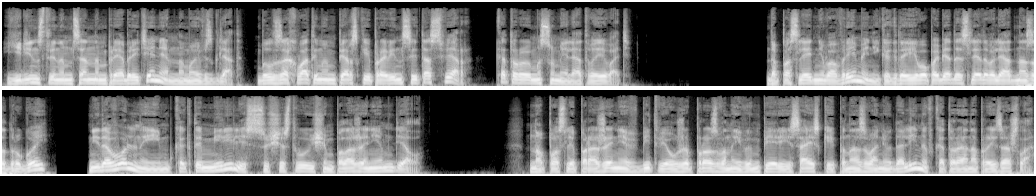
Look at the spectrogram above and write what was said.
Единственным ценным приобретением, на мой взгляд, был захват им имперской провинции Тасфер, которую мы сумели отвоевать. До последнего времени, когда его победы следовали одна за другой, недовольные им как-то мирились с существующим положением дел. Но после поражения в битве, уже прозванной в империи Сайской по названию долины, в которой она произошла,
